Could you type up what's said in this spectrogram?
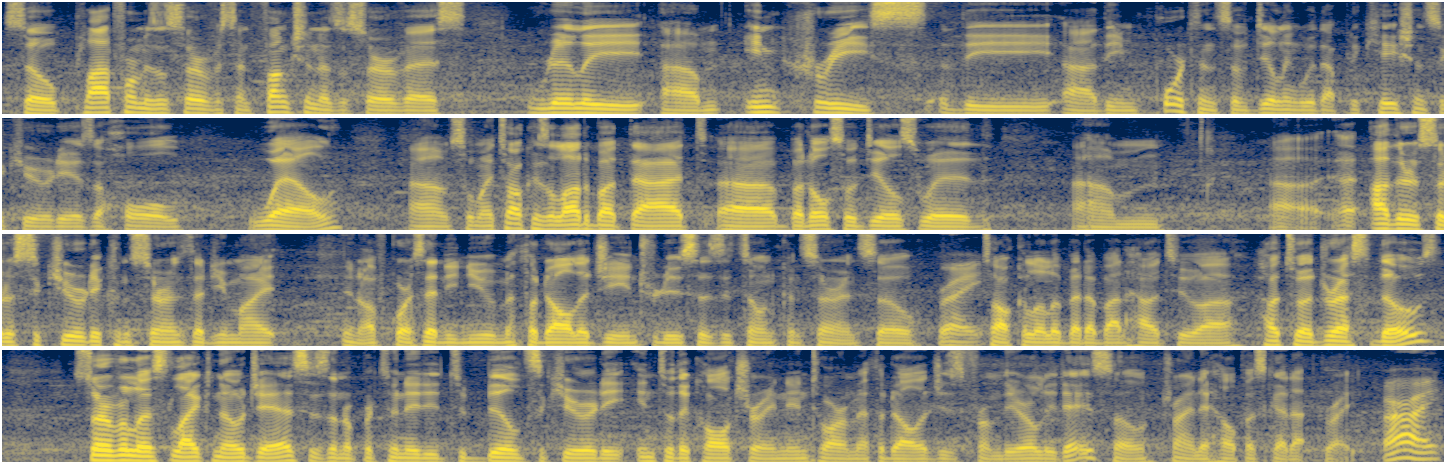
So platform as a service and function as a service really um, increase the uh, the importance of dealing with application security as a whole. Well, um, so my talk is a lot about that, uh, but also deals with um, uh, other sort of security concerns that you might, you know, of course, any new methodology introduces its own concerns. So right. talk a little bit about how to uh, how to address those. Serverless, like Node.js, is an opportunity to build security into the culture and into our methodologies from the early days. So trying to help us get that right. All right.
